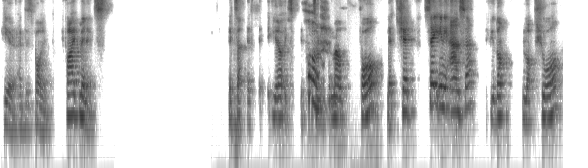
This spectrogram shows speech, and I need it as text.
here at this point, five minutes. It's a, it's, you know, it's, it's For. some amount for. Let's check. Say any answer if you don't not sure,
